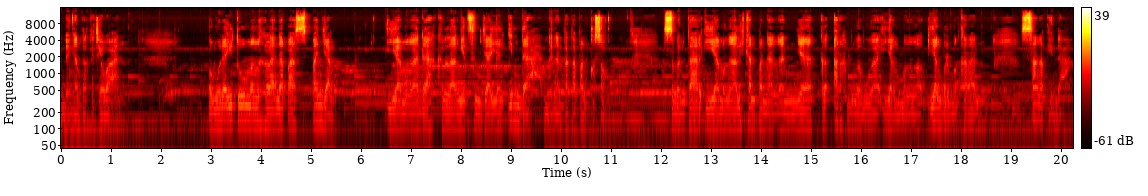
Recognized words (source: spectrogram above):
dengan kekecewaan. Pemuda itu menghela napas panjang. Ia mengadah ke langit senja yang indah dengan tatapan kosong. Sebentar ia mengalihkan pandangannya ke arah bunga-bunga yang yang bermekaran sangat indah,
